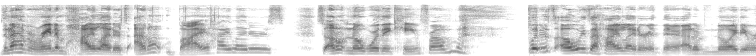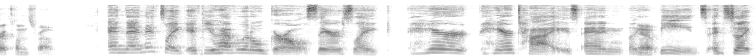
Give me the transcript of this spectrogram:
Then I have a random highlighters. I don't buy highlighters, so I don't know where they came from. but it's always a highlighter in there. I have no idea where it comes from. And then it's like if you have little girls, there's like hair hair ties and like Yep. beads. And it's like,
